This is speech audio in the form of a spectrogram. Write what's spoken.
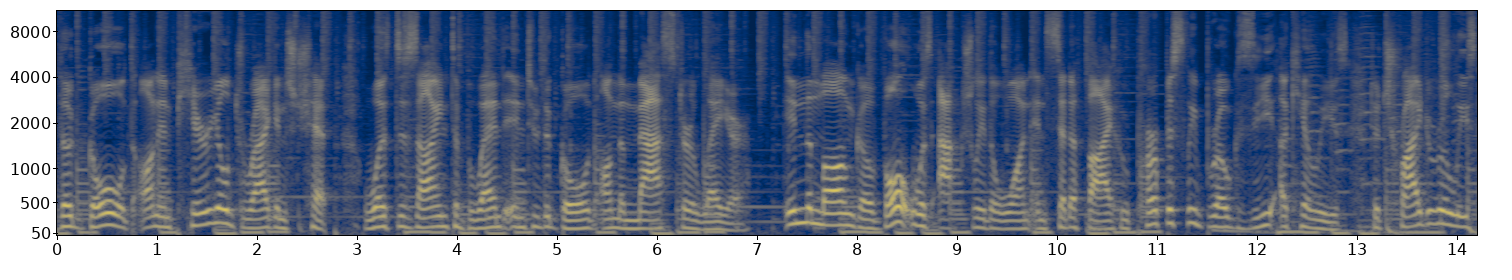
The gold on Imperial Dragon's chip was designed to blend into the gold on the master layer. In the manga, Valt was actually the one instead of Phi who purposely broke Z Achilles to try to release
